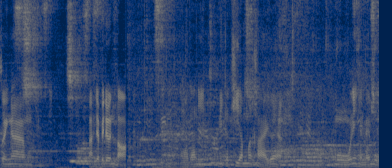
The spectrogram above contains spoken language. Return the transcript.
สวยงาม อะเดี๋ยวไปเดินต่ออ่าด้านนี้มีกระเทียมมาขายด้วยอะ หมูนี่เห็นไหมหมู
